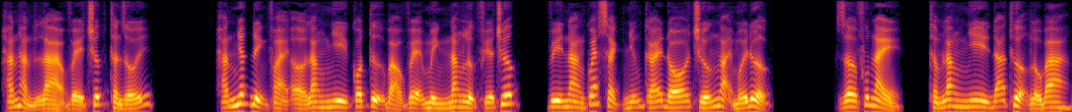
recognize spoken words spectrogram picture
hắn hẳn là về trước thần giới. Hắn nhất định phải ở lăng nhi có tự bảo vệ mình năng lực phía trước, vì nàng quét sạch những cái đó chướng ngại mới được. Giờ phút này, thẩm lăng nhi đã thượng lầu 3.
